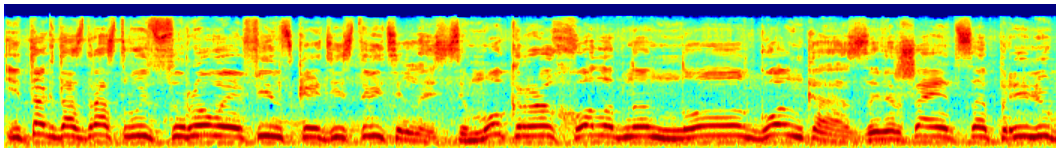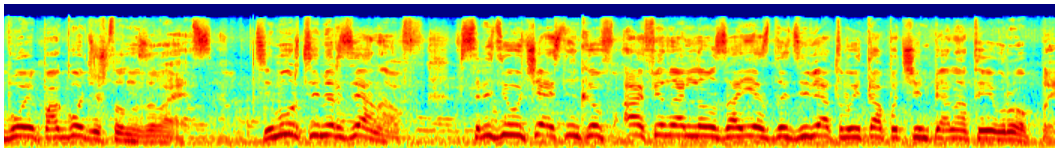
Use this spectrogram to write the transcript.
Итак, да здравствует суровая финская действительность. Мокро, холодно, но гонка завершается при любой погоде, что называется. Тимур Тимирзянов среди участников А финального заезда девятого этапа чемпионата Европы.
